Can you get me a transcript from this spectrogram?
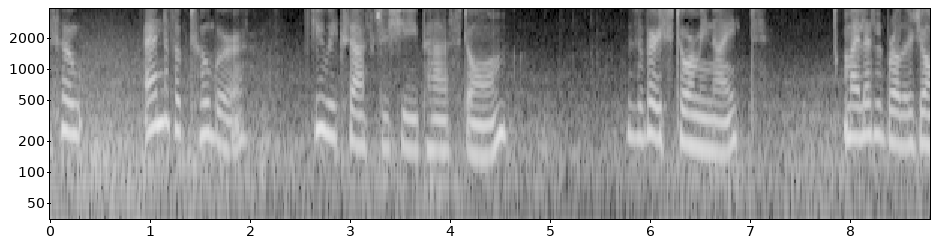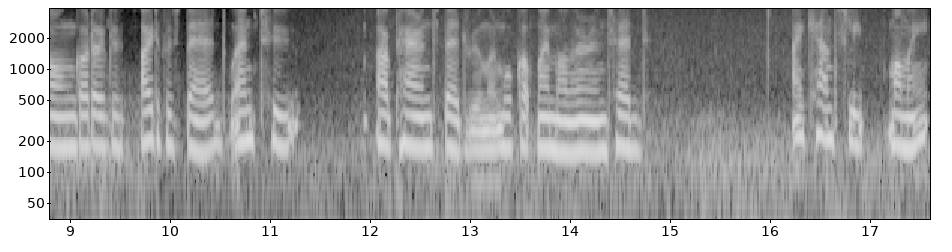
So, end of October, a few weeks after she passed on, it was a very stormy night. My little brother John got out of, out of his bed, went to our parents' bedroom, and woke up my mother and said, I can't sleep, Mummy,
